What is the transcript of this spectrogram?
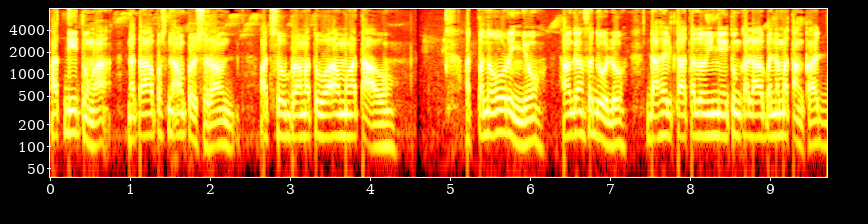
At dito nga, natapos na ang first round at sobrang natuwa ang mga tao. At panoorin nyo hanggang sa dulo dahil tatalonin niya itong kalaban na matangkad.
